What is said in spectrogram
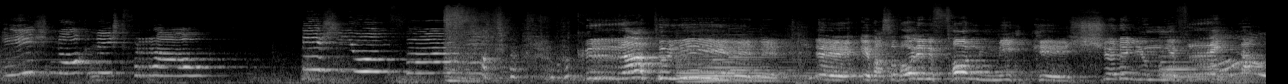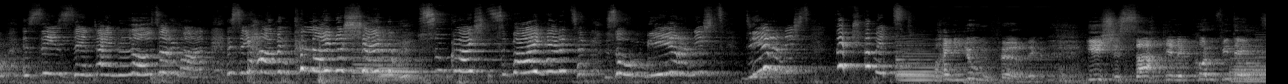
Ich noch nicht Frau. Gratulieren! Äh, was wollen von mich, schöne junge Fretta? Oh, Sie sind ein loser Mann. Sie haben kleine Schäden, zugleich zwei Herzen. So mir nichts, dir nichts, wegstubitzt. Mein Jungfer, ich sag in Konfidenz,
